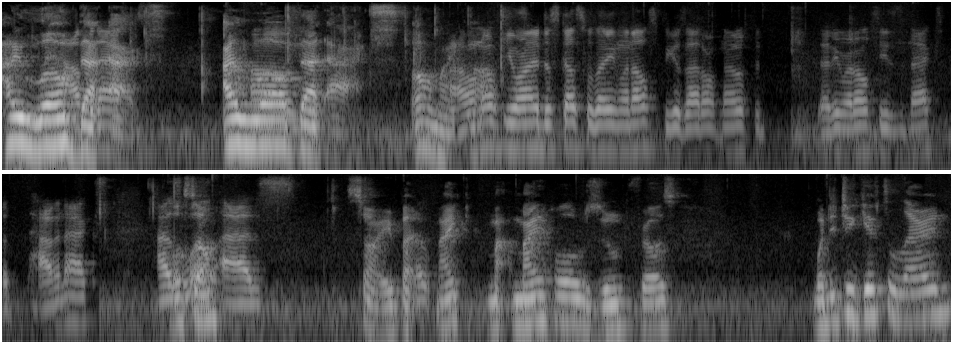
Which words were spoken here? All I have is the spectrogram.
I love that axe. axe. I love Um, that axe. Oh my god. I don't god. know if you want to discuss with anyone else because I don't know if it, anyone else uses an axe, but have an axe as Also- well as Sorry, but Oh. my, my my whole Zoom froze. What did you give to Laren?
